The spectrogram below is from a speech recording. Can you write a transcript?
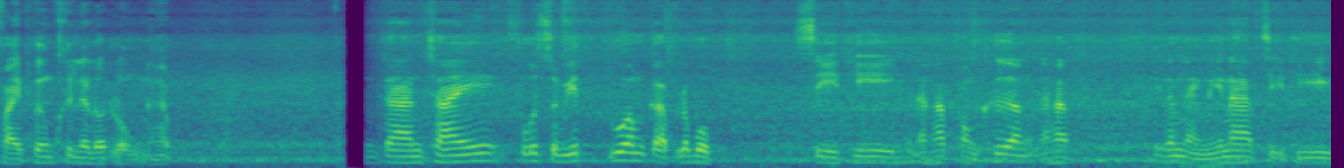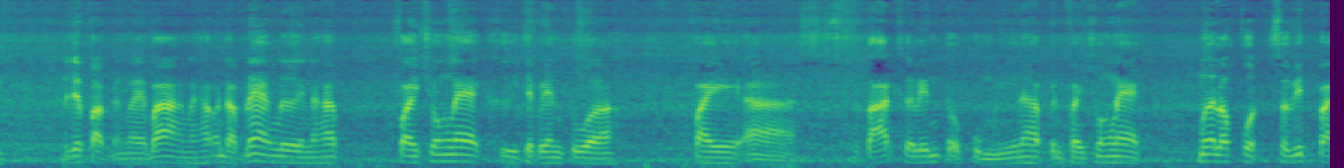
ไฟเพิ่มขึ้นและลดลงนะครับ การใช้ฟูดสวิตร่วมกับระบบ 4T นะครับของเครื่องนะครับ ที่ตำแหน่งนี้นะครับ 4T เราจะปรับอย่างไรบ้างนะครับ อันดับแรกเลยนะครับ ไฟช่วงแรกคือจะเป็นตัวไฟอ่าสตาร์ทเคอร์เรนต์ตัวปุ่มนี้นะครับ เป็นไฟช่วงแรก เมื่อเรากดสวิตช์ไป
